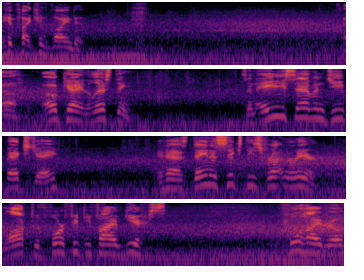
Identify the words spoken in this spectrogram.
if I can find it. Uh, okay, the listing. It's an 87 Jeep XJ. It has Dana 60s front and rear, locked with 455 gears. Full hydro,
